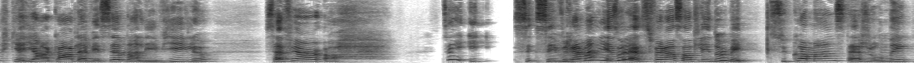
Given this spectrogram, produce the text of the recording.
puis qu'il y a encore de la vaisselle dans l'évier, là, ça fait un oh. Tu sais, c'est vraiment niaiseux la différence entre les deux, mais tu commences ta journée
